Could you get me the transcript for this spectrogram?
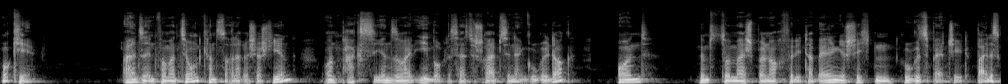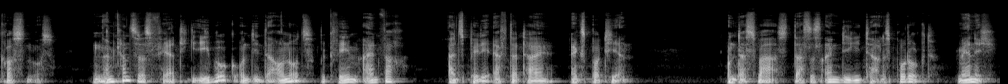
Okay. Also Informationen kannst du alle recherchieren und packst sie in so ein E-Book. Das heißt, du schreibst sie in ein Google Doc und nimmst zum Beispiel noch für die Tabellengeschichten Google Spreadsheet. Beides kostenlos. Und dann kannst du das fertige E-Book und die Downloads bequem einfach als PDF-Datei exportieren. Und das war's. Das ist ein digitales Produkt. Mehr nicht.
